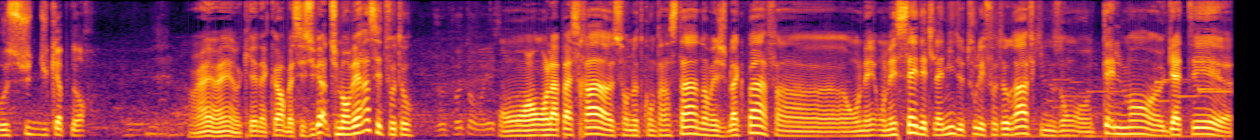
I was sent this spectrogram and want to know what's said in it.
au sud du Cap Nord. Ouais, ouais, ok, d'accord. Bah, c'est super. Tu m'enverras cette photo. Je peux t'envoyer ça. On, on la passera euh, sur notre compte Insta. Non, mais je blague pas. Enfin, euh, on, est, on essaie d'être l'ami de tous les photographes qui nous ont euh, tellement gâtés.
